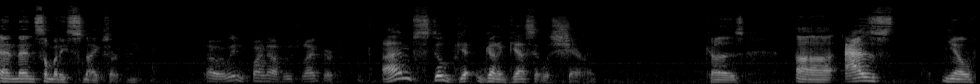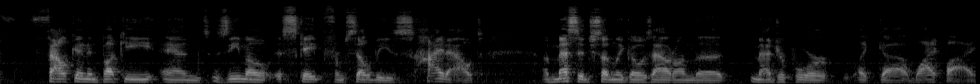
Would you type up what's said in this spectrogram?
And then somebody snipes her. Oh, we didn't find out who sniped her. I'm still ge- gonna guess it was Sharon, because uh, as you know, Falcon and Bucky and Zemo escape from Selby's hideout, a message suddenly goes out on the Madripoor like uh, Wi-Fi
